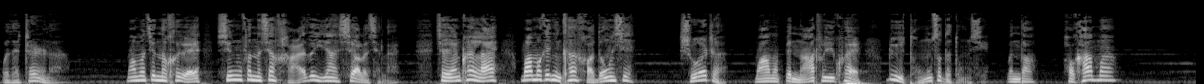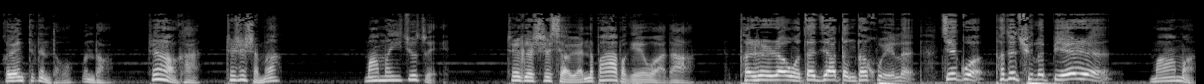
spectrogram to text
我在这儿呢。”妈妈见到何源，兴奋的像孩子一样笑了起来。小圆，快来，妈妈给你看好东西。说着，妈妈便拿出一块绿铜色的东西，问道：“好看吗？”何源点点头，问道：“真好看，这是什么？”妈妈一撅嘴：“这个是小袁的爸爸给我的，他是让我在家等他回来，结果他就娶了别人。”妈妈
